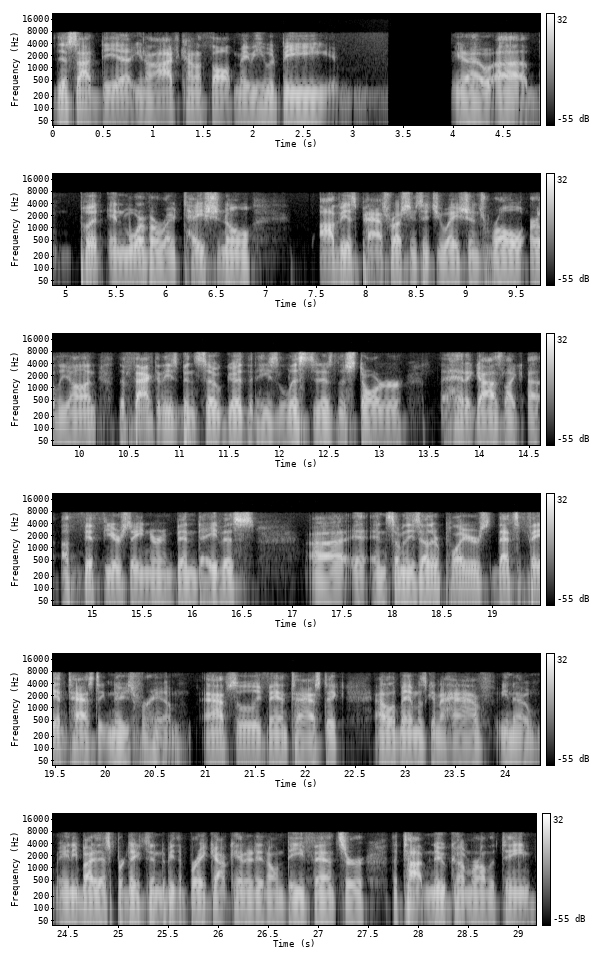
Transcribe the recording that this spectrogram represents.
this idea, you know, I kind of thought maybe he would be, you know, uh, put in more of a rotational, obvious pass rushing situations role early on. The fact that he's been so good that he's listed as the starter ahead of guys like a, a fifth year senior and Ben Davis uh, and, and, some of these other players, that's fantastic news for him. Absolutely fantastic. Alabama's going to have, you know, anybody that's predicted him to be the breakout candidate on defense or the top newcomer on the team.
